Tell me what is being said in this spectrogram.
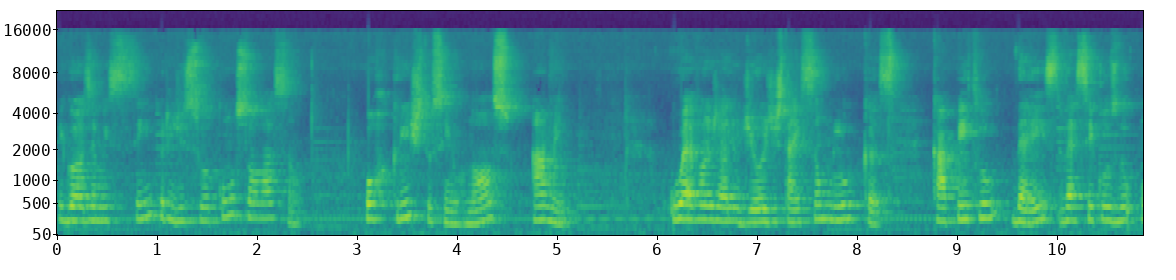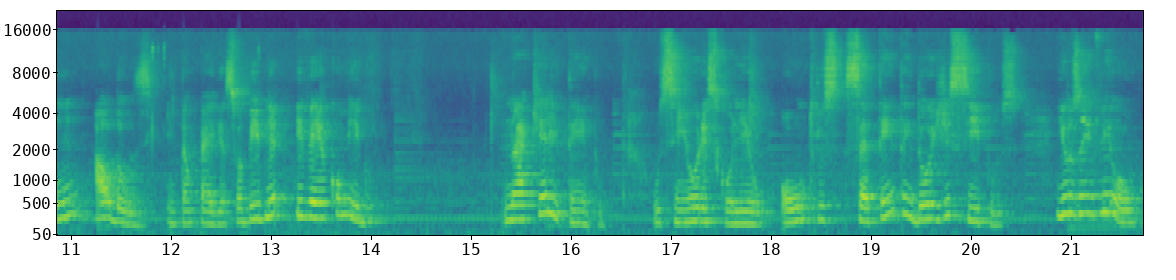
e gozemos sempre de Sua consolação. Por Cristo, Senhor nosso. Amém. O Evangelho de hoje está em São Lucas, capítulo 10, versículos do 1 ao 12. Então pegue a sua Bíblia e venha comigo. Naquele tempo, o Senhor escolheu outros setenta e dois discípulos e os enviou,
